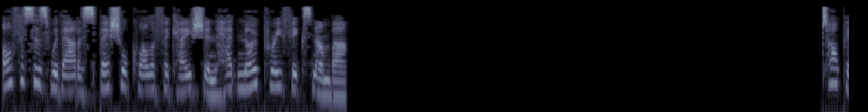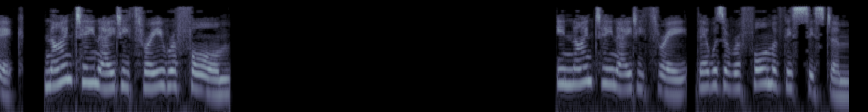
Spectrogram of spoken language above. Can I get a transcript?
Officers without a special qualification had no prefix number. Topic: 1983 reform. In 1983, there was a reform of this system.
